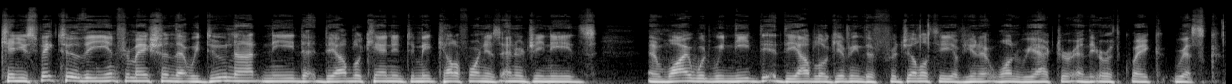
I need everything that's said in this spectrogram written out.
Can you speak to the information that we do not need Diablo Canyon to meet California's energy needs? And why would we need Diablo given the fragility of Unit 1 reactor and the earthquake risk?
